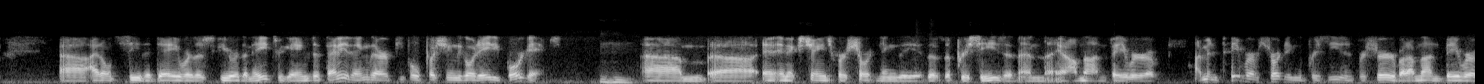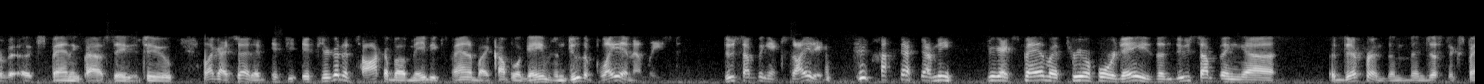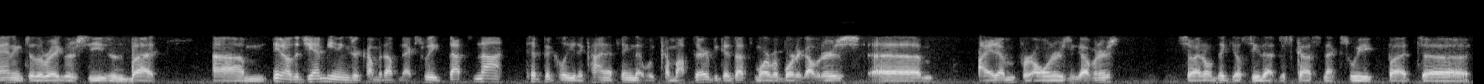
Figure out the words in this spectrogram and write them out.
uh, I don't see the day where there's fewer than 82 games. If anything, there are people pushing to go to 84 games. Um, uh, in, in exchange for shortening the, the, the preseason, and you know I'm not in favor of I'm in favor of shortening the preseason for sure, but I'm not in favor of expanding past 82. Like I said, if you, if you're going to talk about maybe expanding by a couple of games and do the play-in at least, do something exciting. I mean, if you're expand by three or four days, then do something uh, different than, than just expanding to the regular season. But um, you know, the GM meetings are coming up next week. That's not typically the kind of thing that would come up there because that's more of a board of governors um, item for owners and governors. So I don't think you'll see that discussed next week. But uh,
